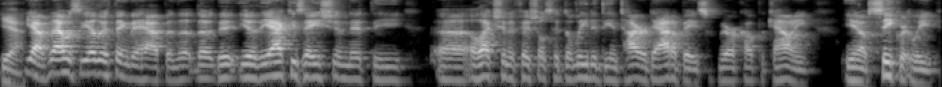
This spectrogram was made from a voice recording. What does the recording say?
yeah yeah that was the other thing that happened the the, the you know the accusation that the uh, election officials had deleted the entire database of maricopa county you know secretly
